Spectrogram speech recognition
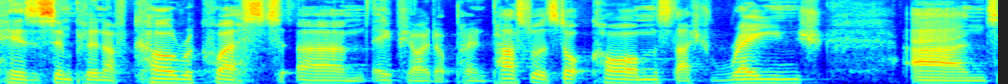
here's a simple enough curl request, um, api.pwnedpasswords.com slash range, and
